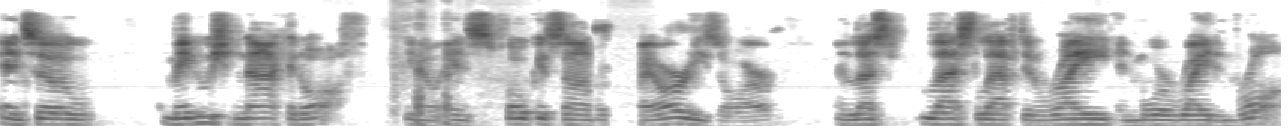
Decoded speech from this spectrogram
And so maybe we should knock it off, you know, and focus on what priorities are and less less left and right and more right and wrong,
